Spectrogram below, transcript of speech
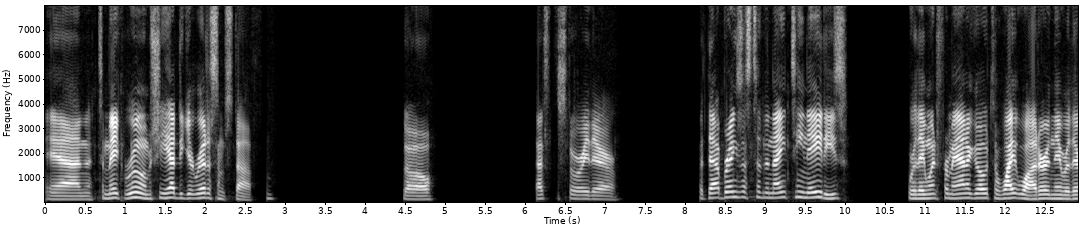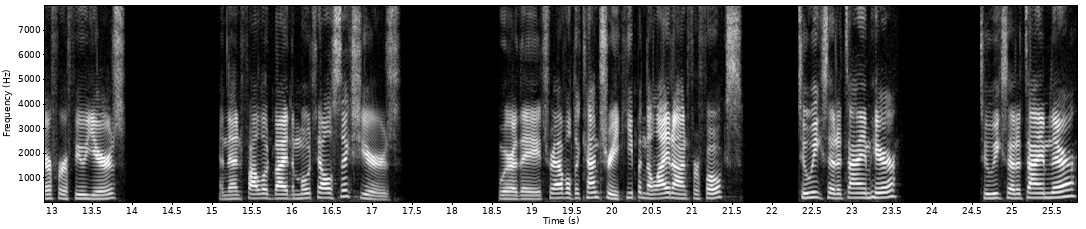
and to make room, she had to get rid of some stuff. So that's the story there. But that brings us to the 1980s, where they went from Antigo to Whitewater, and they were there for a few years. And then followed by the Motel 6 years, where they traveled the country, keeping the light on for folks, two weeks at a time here, two weeks at a time there,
